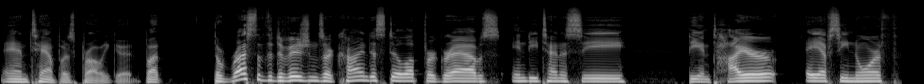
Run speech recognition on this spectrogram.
And Tampa's probably good. But the rest of the divisions are kind of still up for grabs. Indy, Tennessee, the entire AFC North.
